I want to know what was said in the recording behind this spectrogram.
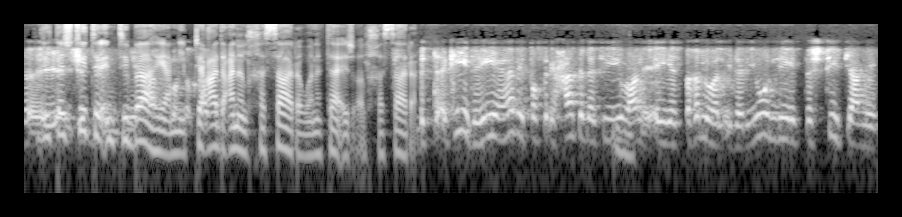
لتشتيت الانتباه يعني الابتعاد عن الخسارة ونتائج الخسارة. بالتأكيد هي هذه التصريحات التي يعني يستغلها الإداريون لتشتيت يعني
